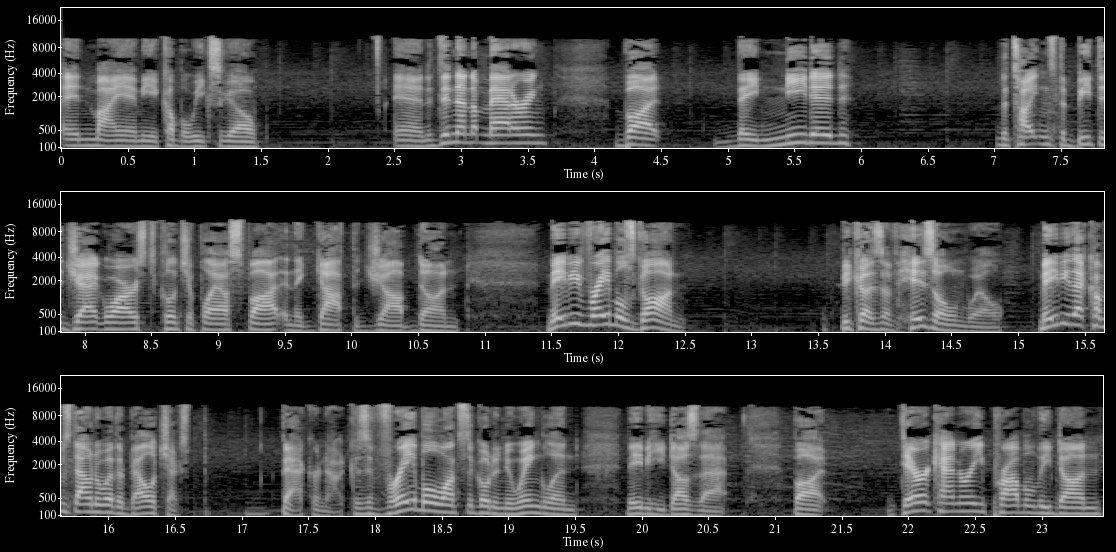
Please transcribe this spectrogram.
in Miami a couple weeks ago, and it didn't end up mattering. But they needed the Titans to beat the Jaguars to clinch a playoff spot, and they got the job done. Maybe Vrabel's gone because of his own will. Maybe that comes down to whether Belichick's back or not. Because if Vrabel wants to go to New England, maybe he does that. But Derrick Henry probably done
